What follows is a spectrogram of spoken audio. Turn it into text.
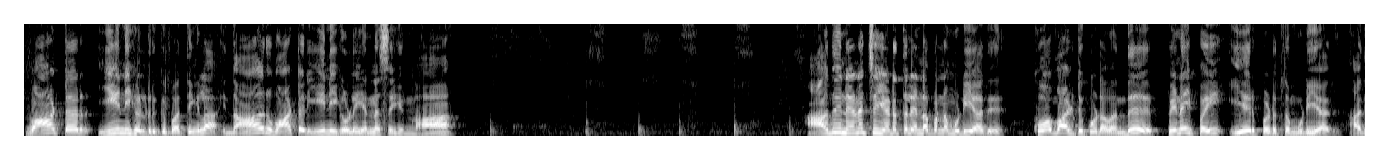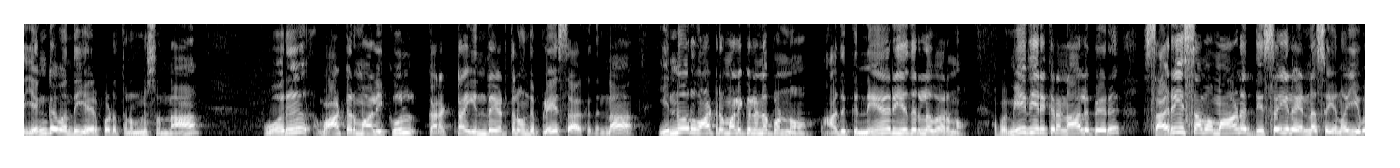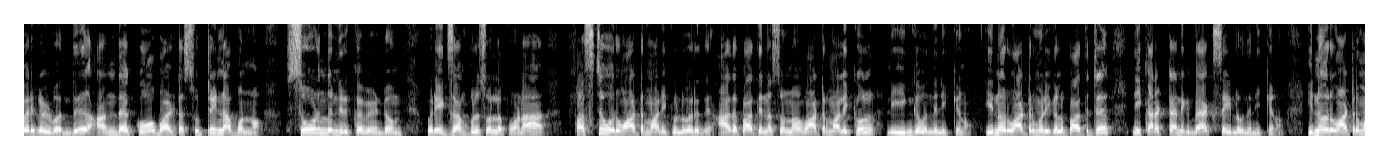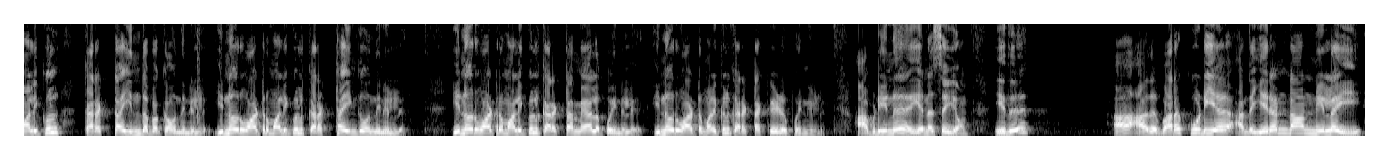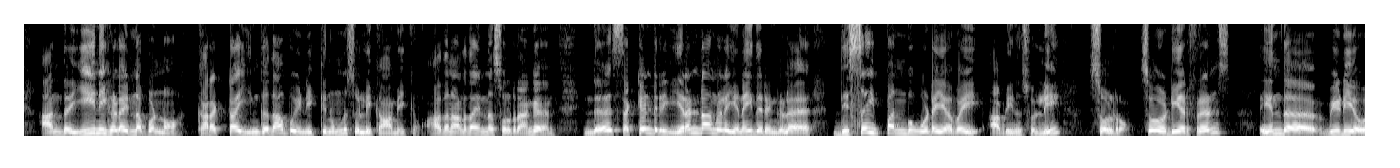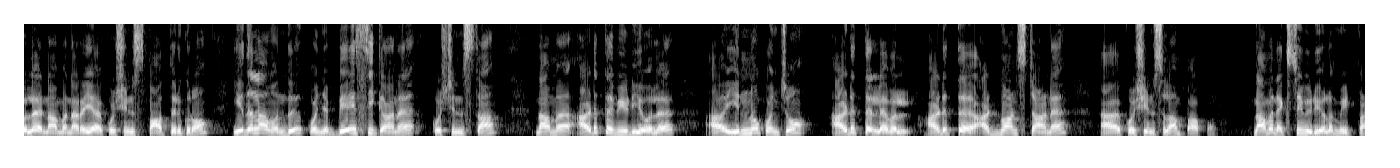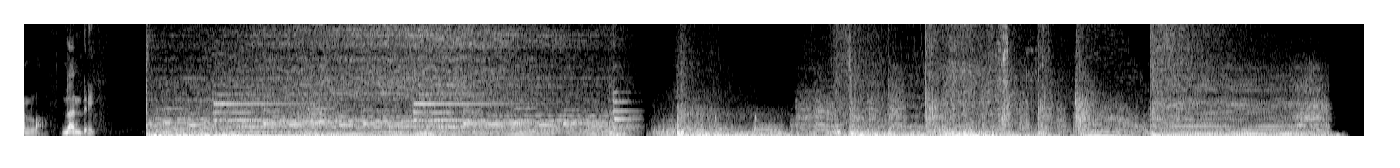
வாட்டர் ஈனிகள் இருக்குது பார்த்தீங்களா இந்த ஆறு வாட்டர் ஈனிகளும் என்ன செய்யும்னா அது நினைச்ச இடத்துல என்ன பண்ண முடியாது? கோபால்ட்டு கூட வந்து பிணைப்பை ஏற்படுத்த முடியாது. அது எங்கே வந்து ஏற்படுத்தணும்னு சொன்னால் ஒரு வாட்டர் மாலிக்குள் கரெக்டாக இந்த இடத்துல வந்து பிளேஸ் ஆகுதுன்னா இன்னொரு வாட்டர் மாலிக்குள் என்ன பண்ணும்? அதுக்கு நேர் எதிரில் வரணும். அப்போ மீதி இருக்கிற நாலு பேர் சரிசமமான திசையில் என்ன செய்யணும்? இவர்கள் வந்து அந்த கோபால்ட்டை சுற்றி என்ன பண்ணணும்? சூழ்ந்து நிற்க வேண்டும். ஒரு எக்ஸாம்பிள் சொல்ல போனால் ஃபஸ்ட்டு ஒரு வாட்டர் மாலிக்குள் வருது. அதை பார்த்து என்ன சொன்னோம்? வாட்டர் மாலிக்குள் நீ இங்கே வந்து நிற்கணும் இன்னொரு வாட்டர் மாலிக்குள் பார்த்துட்டு நீ கரெக்டாக எனக்கு பேக் சைடில் வந்து நிற்கணும் இன்னொரு வாட்டர் மாலிக்குள் கரெக்டாக இந்த பக்கம் வந்து நில்லு. இன்னொரு வாட்டர் மாலிக்குள் கரெக்டாக இங்கே வந்து நில்லு. இன்னொரு வாட்டர் மாலிக்குள் கரெக்டாக மேலே போய் நில்லு. இன்னொரு வாட்டர் மாலிக்குள் கரெக்டாக கீழே போய் நில்லு. அப்படின்னு என்ன செய்யும்? இது அது வரக்கூடிய அந்த இரண்டாம் நிலை அந்த ஈனிகளை என்ன பண்ணும்? கரெக்டாக இங்கே தான் போய் நிற்கணும்னு சொல்லி காமிக்கும். அதனால தான் என்ன சொல்கிறாங்க இந்த செகண்டரி இரண்டாம் நிலை இணைதிறங்களை திசை பண்பு உடையவை அப்படின்னு சொல்லி சொல்கிறோம் ஸோ டியர் ஃப்ரெண்ட்ஸ் இந்த வீடியோவில் நாம் நிறையா கொஷின்ஸ் பார்த்துருக்குறோம். இதெல்லாம் வந்து கொஞ்சம் பேசிக்கான கொஷின்ஸ் தான். நாம் அடுத்த வீடியோவில் இன்னும் கொஞ்சம் அடுத்த லெவல் அடுத்த அட்வான்ஸ்டான கொஷின்ஸ்லாம் பார்ப்போம். நாம் நெக்ஸ்ட் வீடியோவில் மீட் பண்ணலாம். நன்றி.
